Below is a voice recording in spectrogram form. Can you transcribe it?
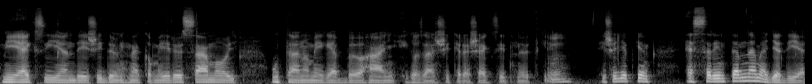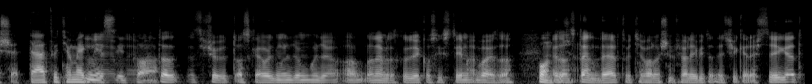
mi ex ind időnknek a mérőszáma, hogy utána még ebből hány igazán sikeres exit nőtt ki. Uh-huh. És egyébként ez szerintem nem egyedi eset. Tehát, hogyha megnézzük nem, nem. a... Hát az, sőt, azt kell, hogy mondjam, hogy a, a nemzetközi ökoszisztémában ez a, ez a standard, hogyha valaki felépített egy sikeres céget,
